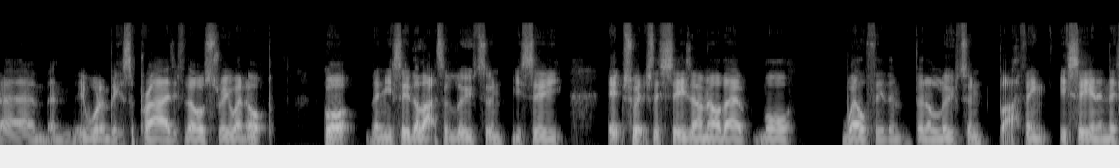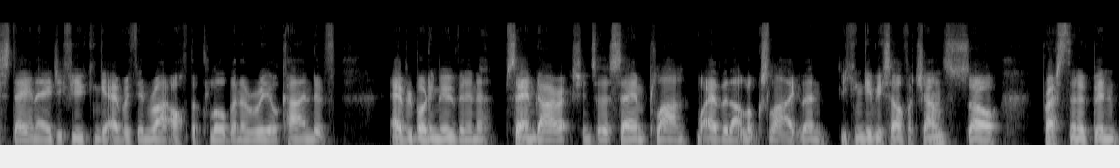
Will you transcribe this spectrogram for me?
um, and it wouldn't be a surprise if those three went up. But then you see the likes of Luton. You see Ipswich this season. I know they're more wealthy than than a Luton. But I think you're seeing in this day and age, if you can get everything right off the club and a real kind of everybody moving in the same direction to the same plan, whatever that looks like, then you can give yourself a chance. So Preston have been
